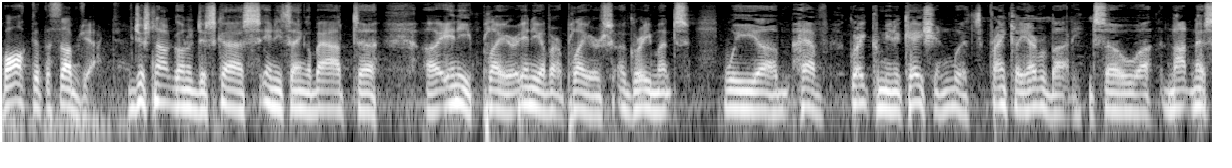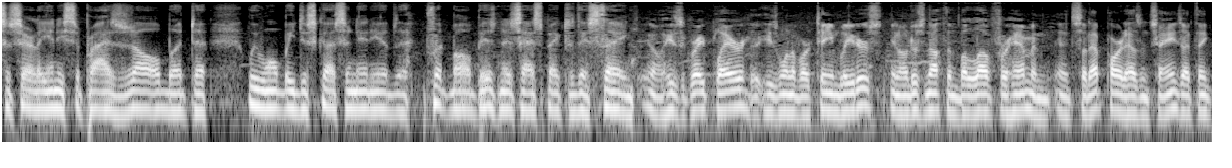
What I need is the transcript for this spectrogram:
balked at the subject. Just not going to discuss anything about uh, uh, any player, any of our players' agreements. We uh, have great communication with, frankly, everybody. So, uh, not necessarily any surprises at all, but uh, we won't be discussing any of the football business aspect of this thing. You know, he's a great player. He's one of our team leaders. You know, there's nothing but love for him, and, and so that part hasn't changed. I think,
